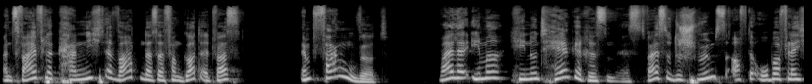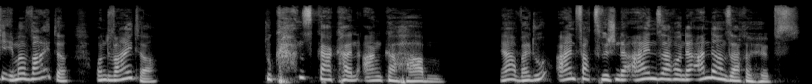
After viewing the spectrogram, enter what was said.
Ein Zweifler kann nicht erwarten, dass er von Gott etwas empfangen wird weil er immer hin und her gerissen ist. Weißt du, du schwimmst auf der Oberfläche immer weiter und weiter. Du kannst gar keinen Anker haben. Ja, weil du einfach zwischen der einen Sache und der anderen Sache hüpfst.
